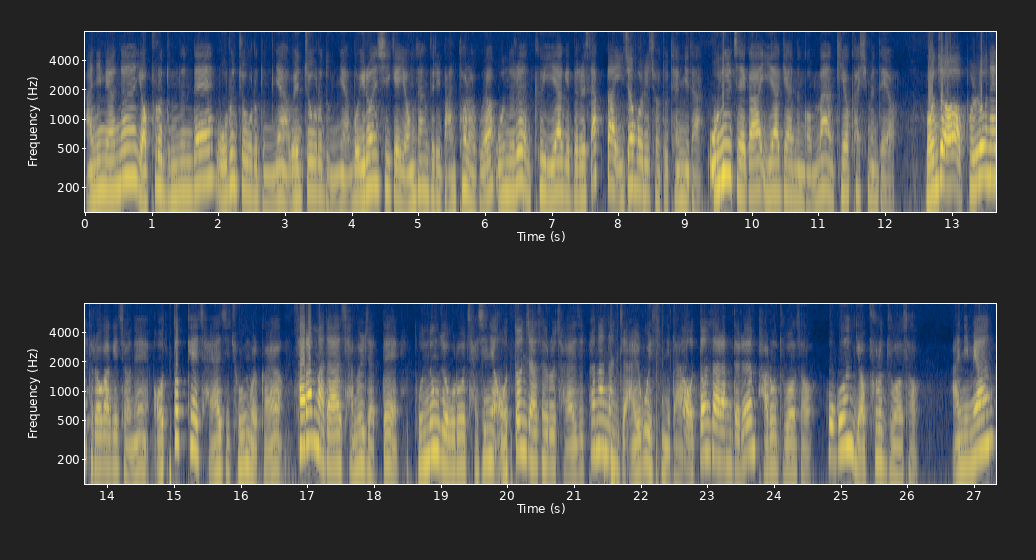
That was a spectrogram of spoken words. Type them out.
아니면은 옆으로 눕는데 오른쪽으로 눕냐 왼쪽으로 눕냐 뭐 이런 식의 영상들이 많더라고요 오늘은 그 이야기들을 싹 다 잊어버리셔도 됩니다 오늘 제가 이야기하는 것만 기억하시면 돼요 먼저 본론에 들어가기 전에 어떻게 자야지 좋은 걸까요? 사람마다 잠을 잘 때 본능적으로 자신이 어떤 자세로 자야지 편안한지 알고 있습니다. 어떤 사람들은 바로 누워서 혹은 옆으로 누워서 아니면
